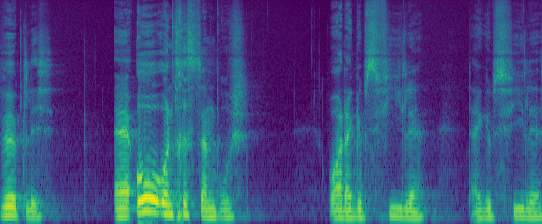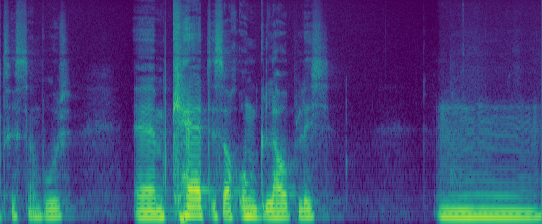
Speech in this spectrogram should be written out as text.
Wirklich. Äh, oh, und Tristan Brusch. Boah, da gibt's viele. Da gibt es viele, Tristan Busch. Ähm, Cat ist auch unglaublich. Mm,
